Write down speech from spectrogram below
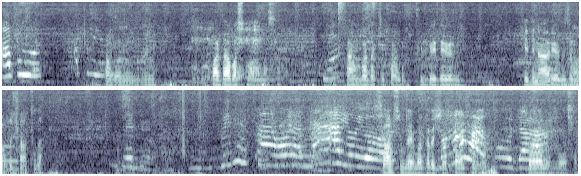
Abuyon. Abuyon. Abone olun. aynen. Bardağa basma ne? Tamam bardaklık aldım. Küllüğü deviririm. Kedini arıyor bizim orada çantada. Samsun'dayım arkadaşlar. Samsun'dayım. Sağ olun. Olsun.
